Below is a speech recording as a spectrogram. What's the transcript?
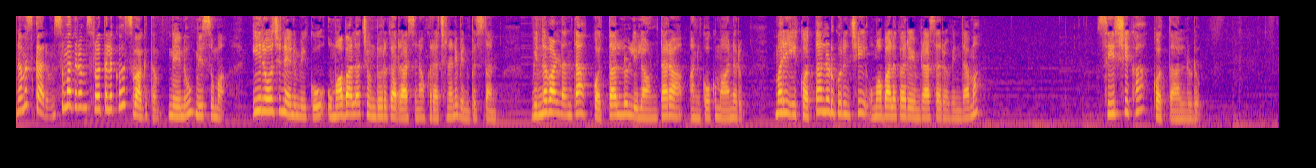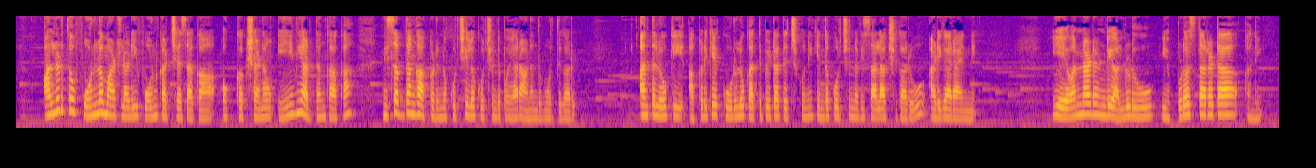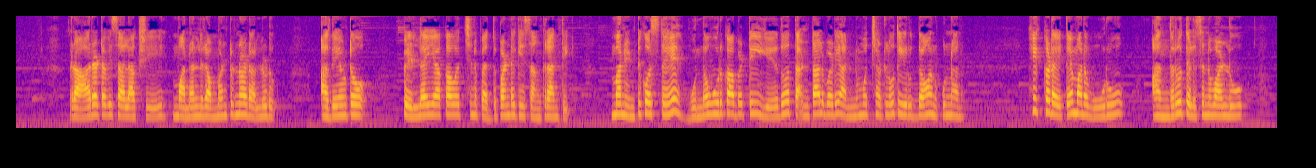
నమస్కారం. సుమధురం శ్రోతలకు స్వాగతం. నేను మీ సుమ. ఈ రోజు నేను మీకు ఉమాబాల చుండూరు గారు రాసిన ఒక రచనని వినిపిస్తాను. విన్నవాళ్ళంతా కొత్త అల్లుళ్ళు ఇలా ఉంటారా అనుకోక మానరు. మరి ఈ కొత్త అల్లుడు గురించి ఉమాబాల గారు ఏం రాశారో విందామా? శీర్షిక కొత్త అల్లుడు. అల్లుడితో ఫోన్లో మాట్లాడి ఫోన్ కట్ చేశాక ఒక్క క్షణం ఏమీ అర్థం కాక నిశ్శబ్దంగా అక్కడున్న కుర్చీలో కూర్చుండిపోయారు ఆనందమూర్తి గారు. అంతలోకి అక్కడికే కూరలు కత్తిపీట తెచ్చుకుని కింద కూర్చున్న విశాలాక్షి గారు అడిగారు ఆయన్ని. ఏమన్నాడండి అల్లుడు? ఎప్పుడొస్తారట? అని. రారట విశాలాక్షి మనల్ని రమ్మంటున్నాడు అల్లుడు. అదేమిటో? పెళ్ళయ్యాక వచ్చిన పెద్ద పండగ సంక్రాంతి. మన ఇంటికొస్తే ఉన్న ఊరు కాబట్టి ఏదో తంటాలు పడి అన్ని ముచ్చట్లు తీరుద్దాం అనుకున్నాను. ఇక్కడైతే మన ఊరు అందరూ తెలిసిన వాళ్ళు.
